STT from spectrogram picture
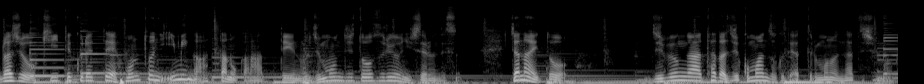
ラジオを聴いてくれて本当に意味があったのかなっていうのを自問自答するようにしてるんです。じゃないと自分がただ自己満足でやってるものになってしまうか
